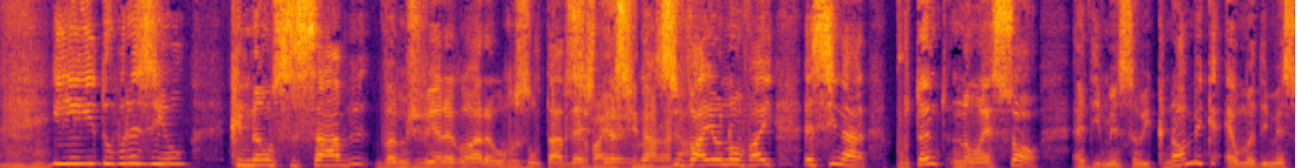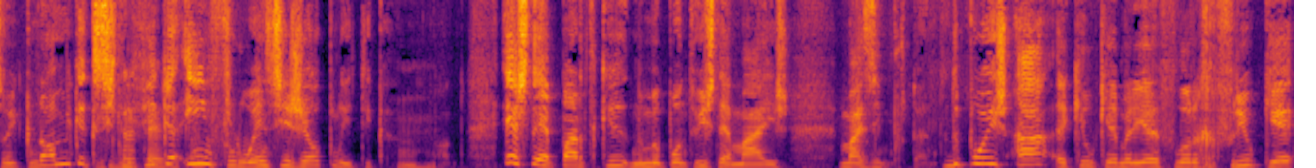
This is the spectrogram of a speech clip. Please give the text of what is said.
uhum. e do Brasil que não se sabe, vamos ver agora o resultado desta. Se vai, assinar se vai ou não vai assinar. Portanto, não é só a dimensão económica, é uma dimensão económica que significa influência geopolítica. Uhum. Esta é a parte que, do meu ponto de vista, é mais, mais importante. Depois há aquilo que a Maria Flor referiu, que é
